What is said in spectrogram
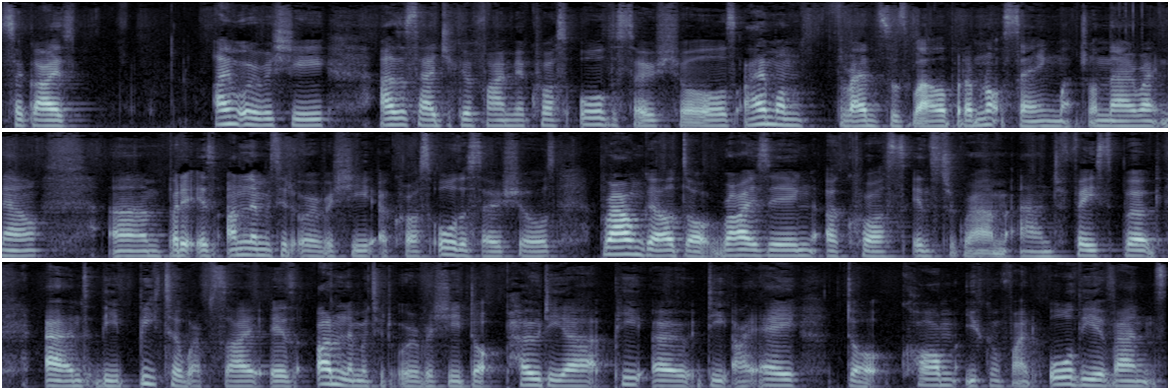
So, guys, I'm Urvashi. As I said, you can find me across all the socials. I'm on threads as well, but I'm not saying much on there right now. Um, but it is Unlimited Urvashi across all the socials, browngirl.rising across Instagram and Facebook, and the beta website is unlimitedurvashi.podia, P-O-D-I-A com. You can find all the events,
